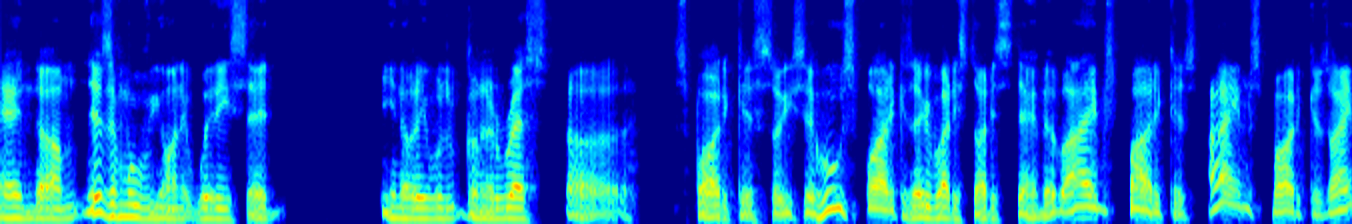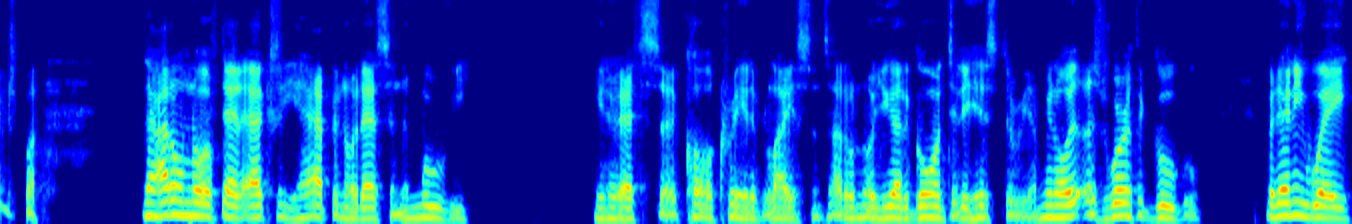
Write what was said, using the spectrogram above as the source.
And um, there's a movie on it where they said, you know, they were going to arrest uh, Spartacus. So he said, "Who's Spartacus?" Everybody started standing up. I'm Spartacus. I'm Spartacus. I'm Spartacus. Now I don't know if that actually happened or that's in the movie. You know, that's uh, called creative license. I don't know. You got to go into the history. I mean, it's worth a Google. But anyway,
